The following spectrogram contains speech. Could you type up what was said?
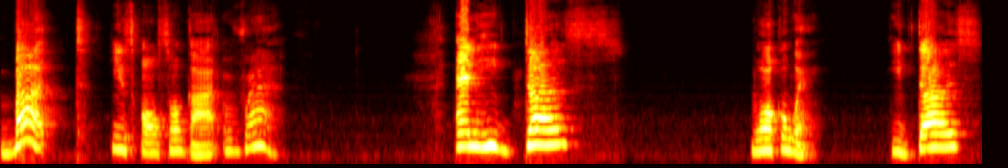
but He is also a God of wrath. And He does walk away, He does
